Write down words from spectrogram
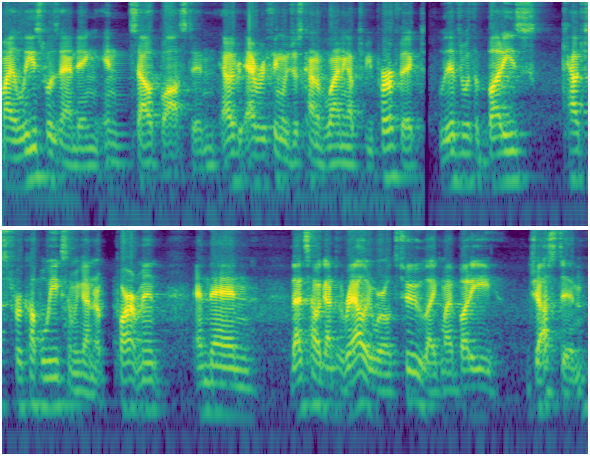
My lease was ending in South Boston. Everything was just kind of lining up to be perfect. Lived with a buddy's couches for a couple weeks, and we got an apartment. And then that's how I got into the rally world too. Like my buddy Justin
